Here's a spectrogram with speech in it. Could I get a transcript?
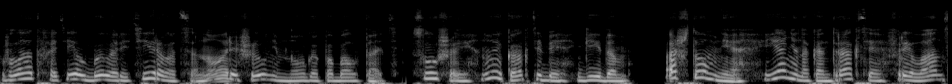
Влад хотел было ретироваться, но решил немного поболтать. «Слушай, ну и как тебе, гидом?» «А что мне? Я не на контракте, фриланс.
